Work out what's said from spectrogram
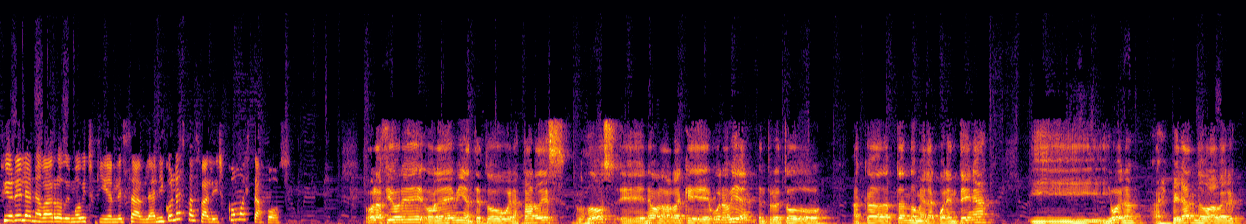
Fiorella Navarro Duimovich, quien les habla. Nicolás Tasvalich, ¿cómo estás vos? Hola Fiore, hola Emi, ante todo buenas tardes a los dos. Eh, no, la verdad que, bueno, bien, dentro de todo acá adaptándome a la cuarentena y, bueno, esperando a ver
